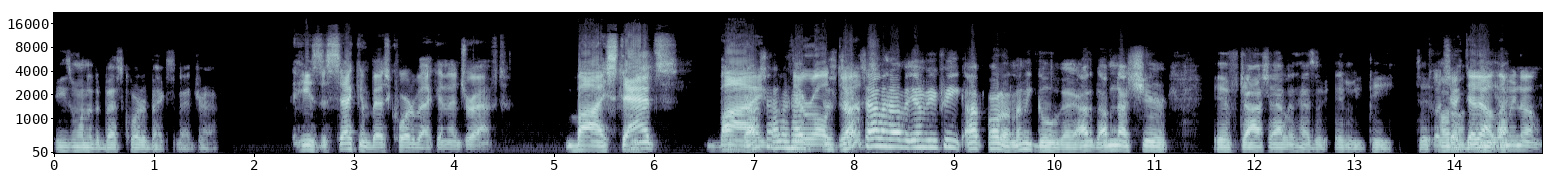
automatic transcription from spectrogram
he's one of the best quarterbacks in that draft. he's the second best quarterback in that draft by stats. By Josh Allen have, they're all does. Josh Allen have an MVP? Uh, hold on, let me Google. I, I'm not sure if Josh Allen has an MVP. To, Go check on, that out. Let me know.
